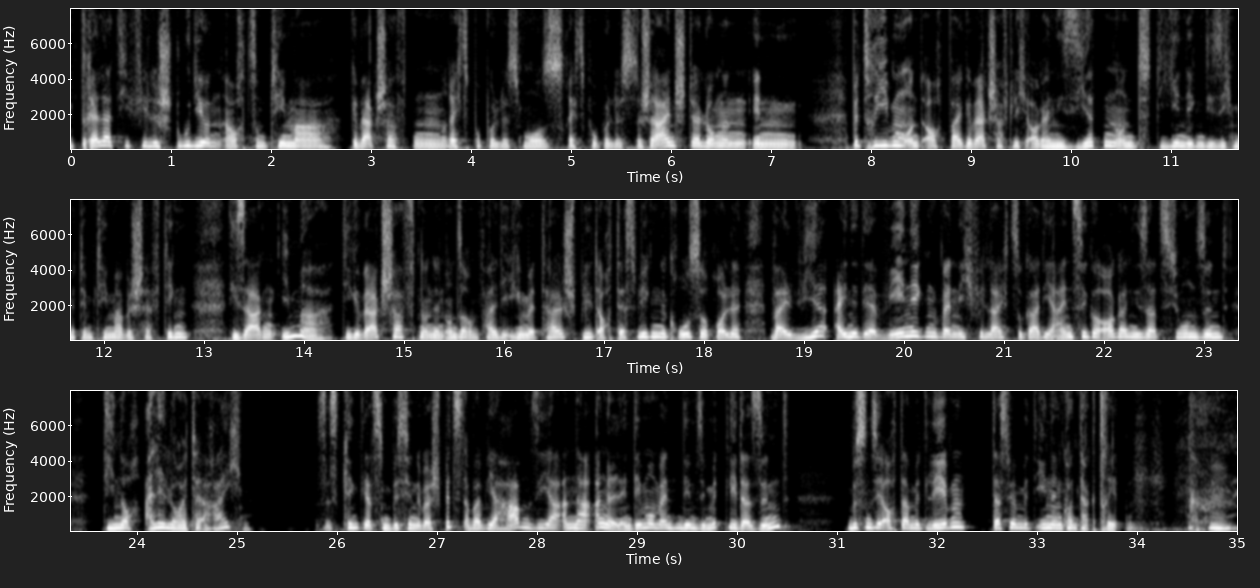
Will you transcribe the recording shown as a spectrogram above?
gibt relativ viele Studien auch zum Thema Gewerkschaften, Rechtspopulismus, rechtspopulistische Einstellungen in Betrieben und auch bei gewerkschaftlich Organisierten und diejenigen, die sich mit dem Thema beschäftigen, die sagen immer, die Gewerkschaften und in unserem Fall die IG Metall spielt auch deswegen eine große Rolle, weil wir eine der wenigen, wenn nicht vielleicht sogar die einzige Organisation sind, die noch alle Leute erreichen. Es klingt jetzt ein bisschen überspitzt, aber wir haben sie ja an der Angel. In dem Moment, in dem sie Mitglieder sind, müssen sie auch damit leben, dass wir mit ihnen in Kontakt treten. Hm.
